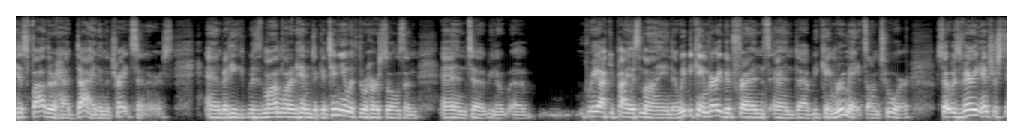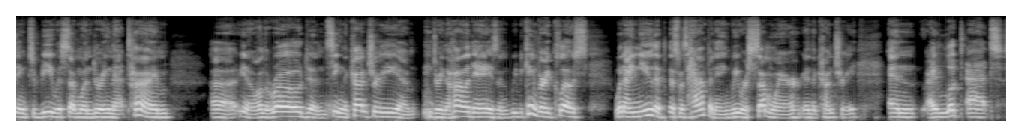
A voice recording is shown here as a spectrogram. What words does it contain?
his father had died in the trade centers, and but he his mom wanted him to continue with rehearsals and and to you know uh, his mind, and we became very good friends and uh, became roommates on tour. So it was very interesting to be with someone during that time, uh, you know, on the road and seeing the country um, during the holidays, and we became very close. When I knew that this was happening, we were somewhere in the country, and I looked at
